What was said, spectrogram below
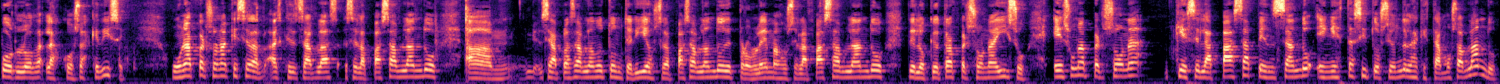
por las cosas que dice. Una persona que se la, que se, habla, se la pasa hablando, se la pasa hablando tonterías, o se la pasa hablando de problemas, o se la pasa hablando de lo que otra persona hizo, es una persona que se la pasa pensando en esta situación de la que estamos hablando.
